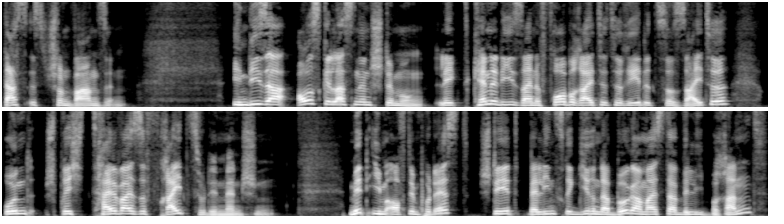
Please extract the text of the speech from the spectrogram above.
das ist schon Wahnsinn. In dieser ausgelassenen Stimmung legt Kennedy seine vorbereitete Rede zur Seite und spricht teilweise frei zu den Menschen. Mit ihm auf dem Podest steht Berlins regierender Bürgermeister Willy Brandt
